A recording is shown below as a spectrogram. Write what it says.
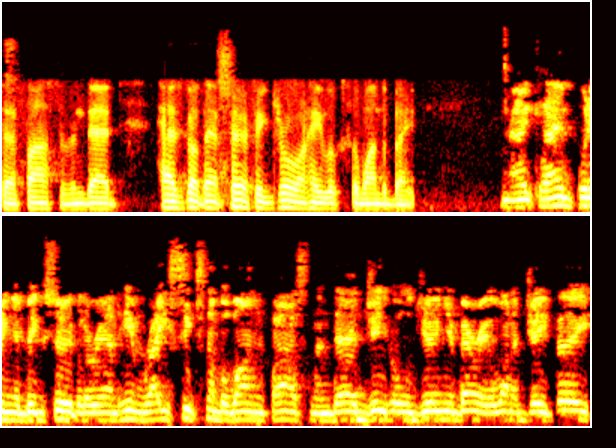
uh, faster than dad has got that perfect draw, and he looks the one to beat. Okay, putting a big circle around him. Race six, number one, faster than dad. G Hall Jr. Barrier one a GP.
